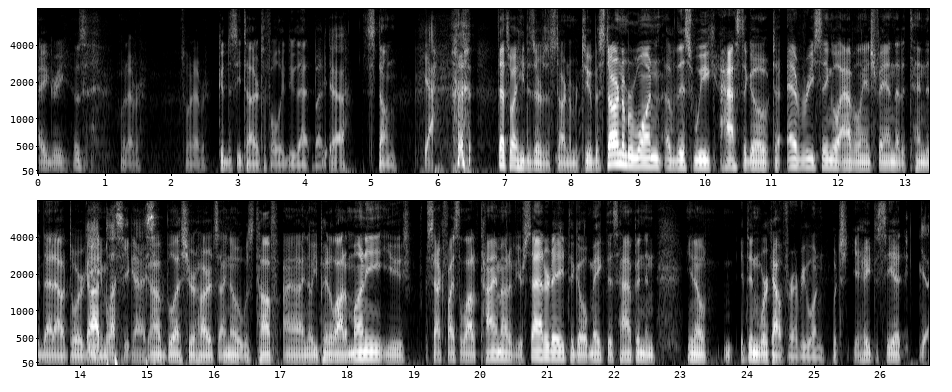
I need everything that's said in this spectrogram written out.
I agree. It was whatever. It's whatever. Good to see Tyler Toffoli do that, but Yeah. stung. Yeah. That's why he deserves a star number two. But star number one of this week has to go to every single Avalanche fan that attended that outdoor God game. God bless you guys. God bless your hearts. I know it was tough. I I know you paid a lot of money. You sacrificed a lot of time out of your Saturday to go make this happen, and you know it didn't work out for everyone, which you hate to see it. Yeah.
